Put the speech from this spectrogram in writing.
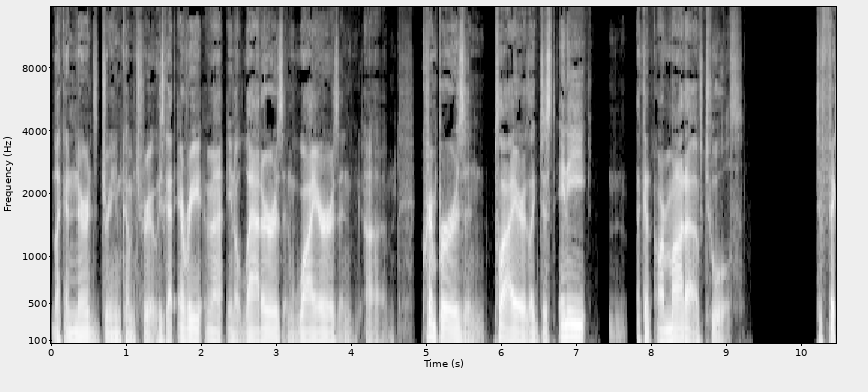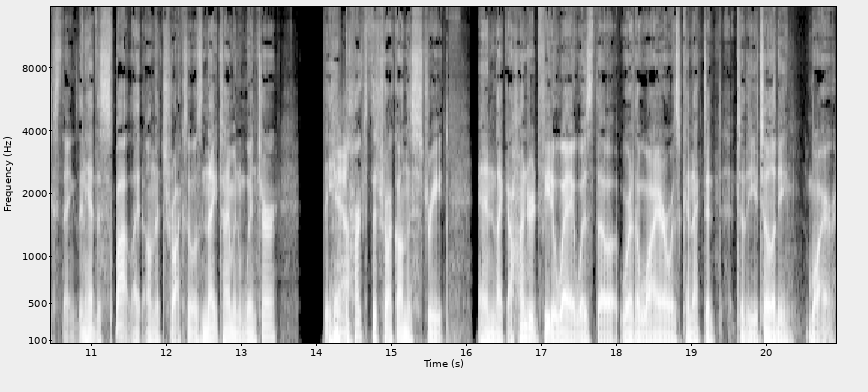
like a nerd's dream come true. He's got every you know, ladders and wires and um, crimpers and pliers, like just any, like an armada of tools to fix things. And he had the spotlight on the truck. So it was nighttime in winter he Yeah. parked the truck on the street and like a hundred feet away was the, where the wire was connected to the utility wire.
